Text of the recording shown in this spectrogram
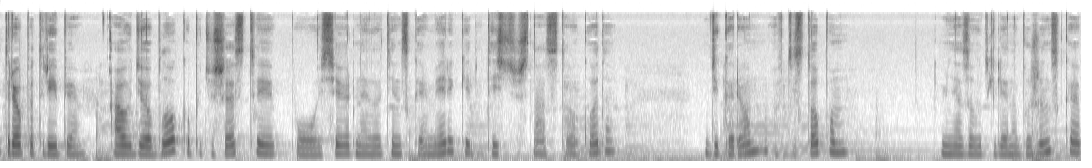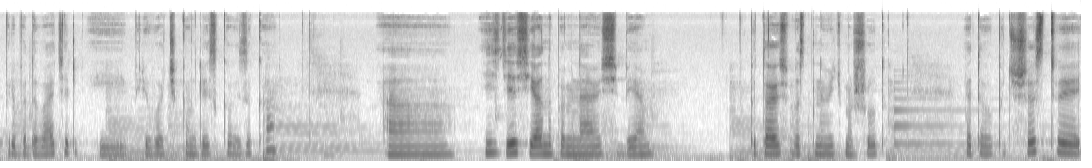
Трёпа Трипи, аудиоблог о путешествии по Северной Латинской Америке 2016 года дикарем, автостопом. Меня зовут Елена Бужинская, преподаватель и переводчик английского языка. А, и здесь я напоминаю себе, пытаюсь восстановить маршрут этого путешествия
